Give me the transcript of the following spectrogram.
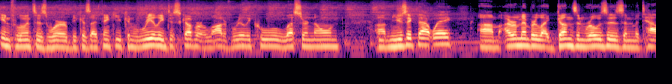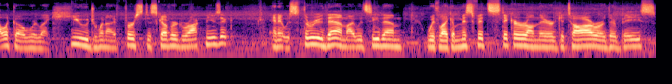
influences were because I think you can really discover a lot of really cool, lesser known uh, music that way. Um, I remember like Guns N' Roses and Metallica were like huge when I first discovered rock music. And it was through them, I would see them with like a Misfits sticker on their guitar or their bass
